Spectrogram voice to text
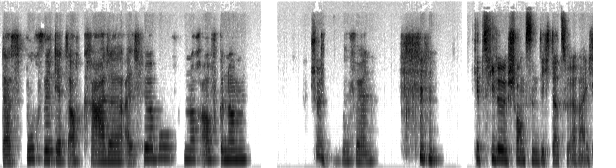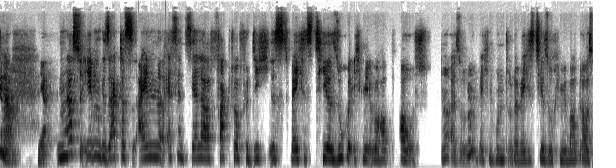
das Buch wird jetzt auch gerade als Hörbuch noch aufgenommen. Schön. Insofern. gibt es viele Chancen, dich da zu erreichen. Genau. Ja. Nun hast du eben gesagt, dass ein essentieller Faktor für dich ist, welches Tier suche ich mir überhaupt aus? Ne? Also mhm. welchen Hund oder welches Tier suche ich mir überhaupt aus?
